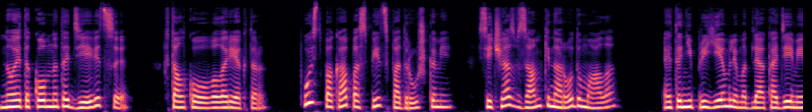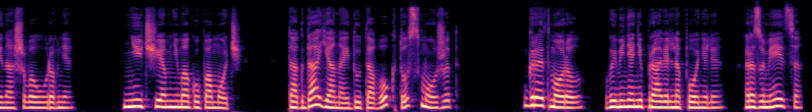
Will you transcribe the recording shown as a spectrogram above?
Но это комната девицы, втолковывала ректор. Пусть пока поспит с подружками. Сейчас в замке народу мало. Это неприемлемо для академии нашего уровня. Ничем не могу помочь. Тогда я найду того, кто сможет. Грет Моррелл, вы меня неправильно поняли. Разумеется,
